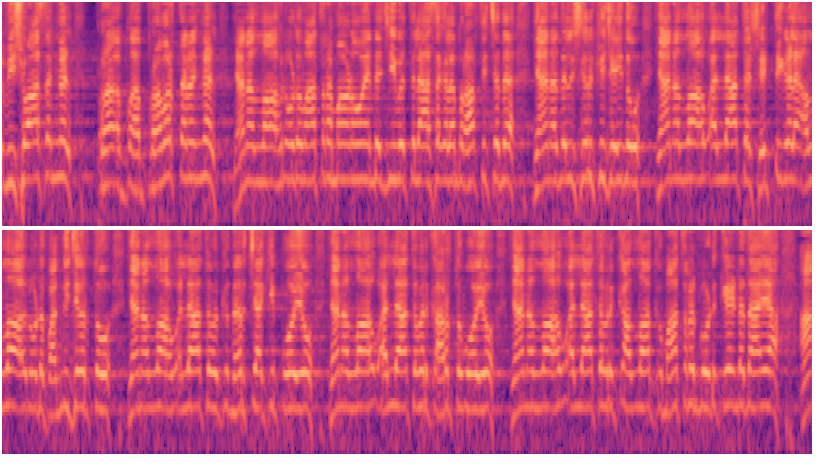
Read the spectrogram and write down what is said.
വിശ്വാസങ്ങൾ പ്ര- പ്ര- പ്രവർത്തനങ്ങൾ ഞാൻ അള്ളാഹുവിനോട് മാത്രമാണോ എന്റെ ജീവിതത്തിൽ ആ സകലം പ്രാർത്ഥിച്ചത്? ഞാൻ അതിൽ ശിർക്ക് ചെയ്തു. ഞാൻ അള്ളാഹു അല്ലാത്ത ഷെട്ടികളെ അള്ളാഹുവിനോട് പങ്കുചേർത്തു. ഞാൻ അള്ളാഹു അല്ലാത്തവർക്ക് നേർച്ചാക്കി പോയോ? ഞാൻ അള്ളാഹു അല്ലാത്തവർക്ക് അറുത്തുപോയോ ഞാൻ അള്ളാഹു അല്ലാത്തവർക്ക് അള്ളാഹ്ക്ക് മാത്രം കൊടുക്കേണ്ടതായ ആ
